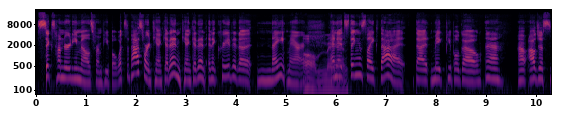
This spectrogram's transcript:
600 emails from people. What's the password? Can't get in, can't get in. And it created a nightmare. Oh, man. And it's things like that that make people go, eh, I'll just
